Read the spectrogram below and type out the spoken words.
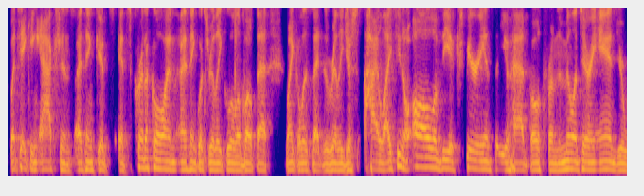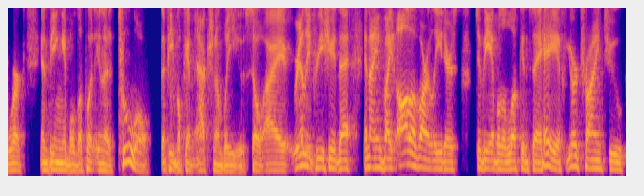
but taking actions, I think it's it's critical. And I think what's really cool about that, Michael, is that it really just highlights, you know, all of the experience that you had both from the military and your work, and being able to put in a tool that people can actionably use. So I really appreciate that, and I invite all of our leaders to be able to look and say, hey, if you're trying to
